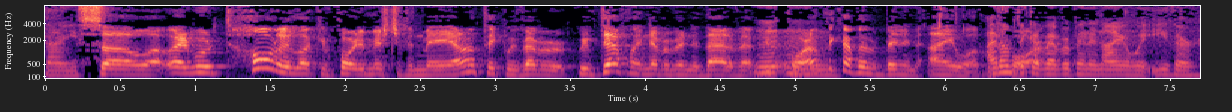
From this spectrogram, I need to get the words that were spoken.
nice. So, uh, and we're totally looking forward to Mischief in May. I don't think we've ever, we've definitely never been to that event before. I don't think I've ever been in Iowa before. I don't think I've ever been in Iowa either.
